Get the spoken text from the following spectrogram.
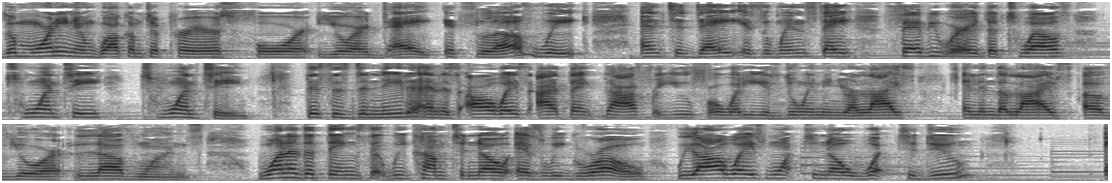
Good morning and welcome to prayers for your day. It's Love Week and today is Wednesday, February the 12th, 2020. This is Danita and as always, I thank God for you for what he is doing in your life and in the lives of your loved ones. One of the things that we come to know as we grow, we always want to know what to do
